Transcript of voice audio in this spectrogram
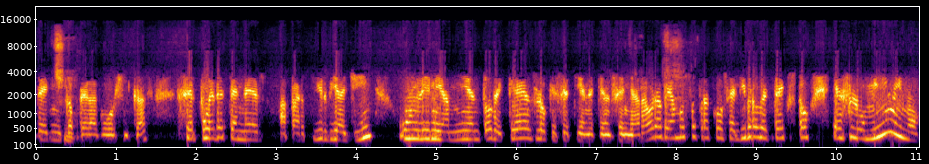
técnico-pedagógicas, se puede tener a partir de allí un lineamiento de qué es lo que se tiene que enseñar. Ahora veamos otra cosa, el libro de texto es lo mínimo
